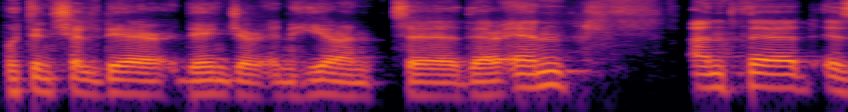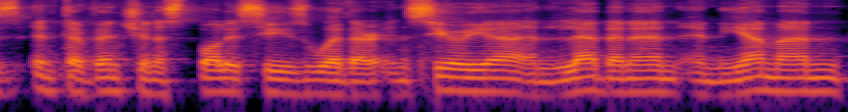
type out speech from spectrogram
potential there, danger inherent uh, therein. And third is interventionist policies, whether in Syria, in Lebanon, in Yemen,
